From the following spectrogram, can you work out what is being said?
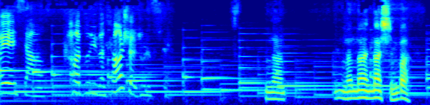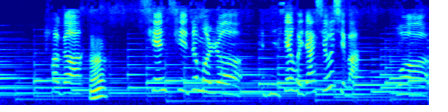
我也想靠自己的双手挣钱。那，那那那行吧。浩哥，嗯，天气这么热，你先回家休息吧，我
